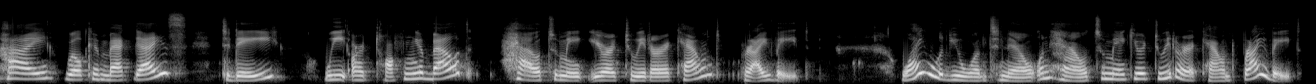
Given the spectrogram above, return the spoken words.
Hi, welcome back, guys. Today we are talking about how to make your Twitter account private. Why would you want to know on how to make your Twitter account private?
